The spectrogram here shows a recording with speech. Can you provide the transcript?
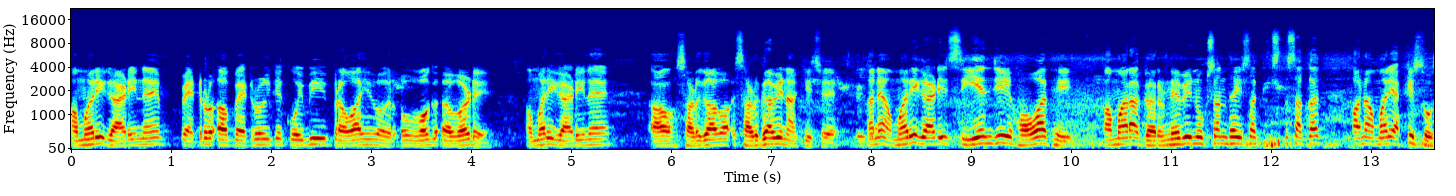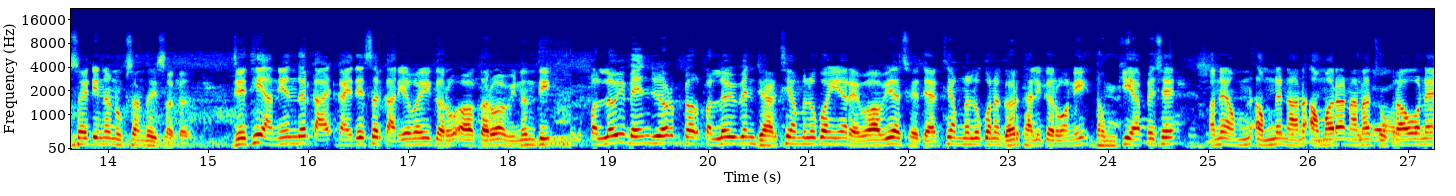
અમારી ગાડીને પેટ્રોલ પેટ્રોલ કે કોઈ બી પ્રવાહી વડે અમારી ગાડીને સળગાવા, સળગાવી નાખી છે. અને અમારી ગાડી સીએનજી હોવાથી અમારા ઘરને બી નુકસાન થઈ શક- શકત અને અમારી આખી સોસાયટીને નુકસાન થઈ શકત જેથી આની અંદર કાયદેસર કાર્યવાહી કરવા વિનંતી. પલ્લવીબેન જો પલ્લવીબેન જ્યારથી અમે લોકો અહીંયા રહેવા આવ્યા છે, ત્યારથી અમને લોકોને ઘર ખાલી કરવાની ધમકી આપે છે અને અમ- અમને નાના અમારા નાના છોકરાઓને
